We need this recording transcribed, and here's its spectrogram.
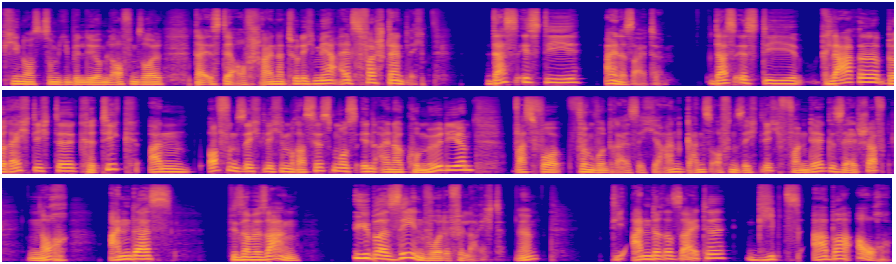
Kinos zum Jubiläum laufen soll, da ist der Aufschrei natürlich mehr als verständlich. Das ist die eine Seite. Das ist die klare, berechtigte Kritik an offensichtlichem Rassismus in einer Komödie, was vor 35 Jahren ganz offensichtlich von der Gesellschaft noch anders, wie sollen wir sagen, übersehen wurde vielleicht. Ne? Die andere Seite gibt's aber auch.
